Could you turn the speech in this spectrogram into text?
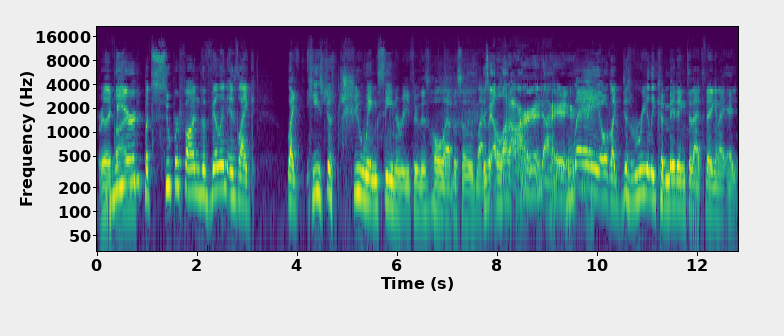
Really fun. weird, but super fun. The villain is like, like he's just chewing scenery through this whole episode. Like, There's like a lot of hard. way over, like just really committing to that thing, and I. I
